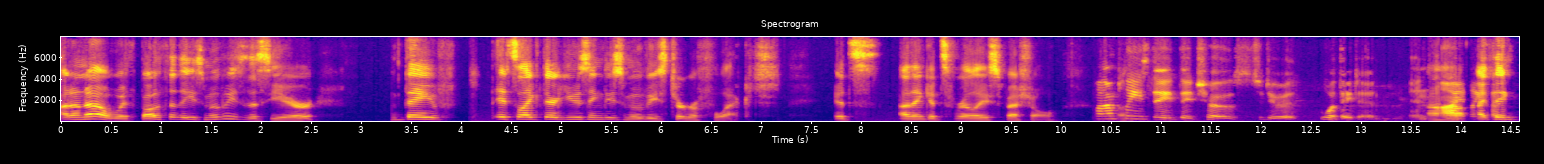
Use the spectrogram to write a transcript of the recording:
I don't know, with both of these movies this year, they've, it's like they're using these movies to reflect. It's, I think it's really special. I'm pleased they, they chose to do it what they did. And Uh-huh. I, I, like, think.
